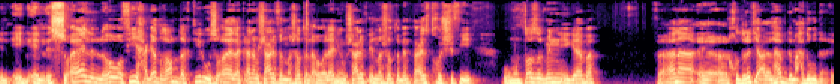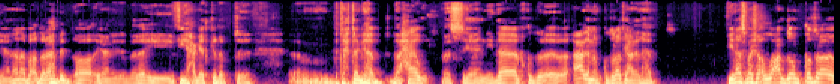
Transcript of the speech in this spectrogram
ال- ال- السؤال اللي هو فيه حاجات غامضة كتير وسؤالك أنا مش عارف النشاط الأولاني ومش عارف إيه النشاط اللي أنت عايز تخش فيه ومنتظر مني إجابة. فأنا آه، قدرتي على الهبد محدودة. يعني أنا بقدر أهبد آه يعني بلاقي في حاجات كده بتحتاج هبد بحاول. بس يعني ده قدر- أعلى من قدراتي على الهبد. في ناس ما شاء الله عندهم قدرة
